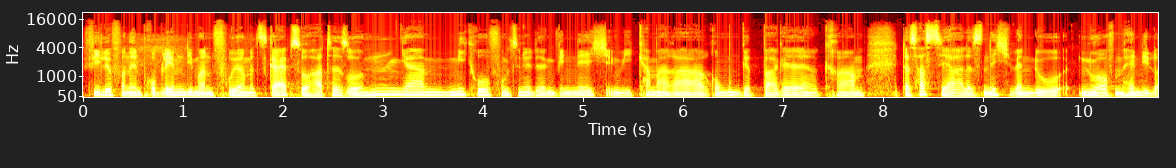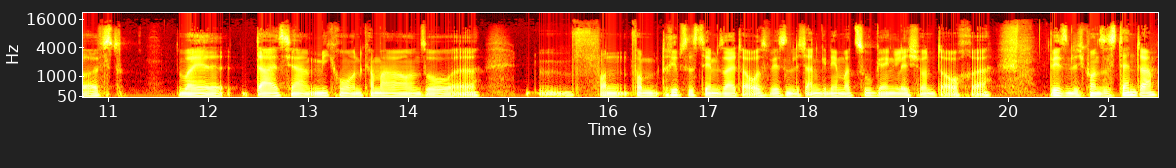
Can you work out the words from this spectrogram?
viele von den Problemen, die man früher mit Skype so hatte, so hm, ja Mikro funktioniert irgendwie nicht, irgendwie Kamera rumgebagge Kram, das hast du ja alles nicht, wenn du nur auf dem Handy läufst, weil da ist ja Mikro und Kamera und so äh, von, vom Betriebssystemseite aus wesentlich angenehmer zugänglich und auch äh, wesentlich konsistenter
